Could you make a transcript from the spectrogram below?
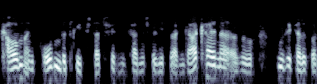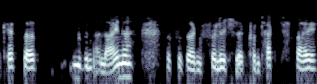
kaum ein Probenbetrieb stattfinden kann. Ich will nicht sagen gar keiner. Also Musiker des Orchesters üben alleine, sozusagen völlig äh, kontaktfrei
